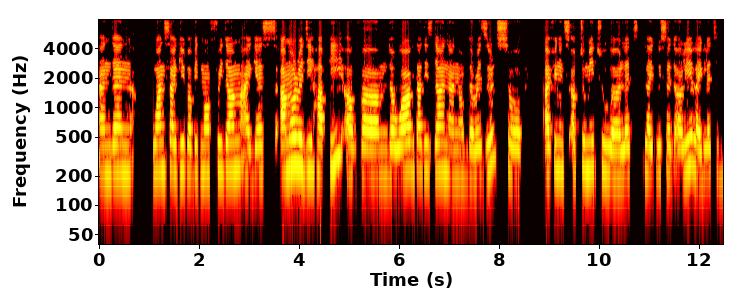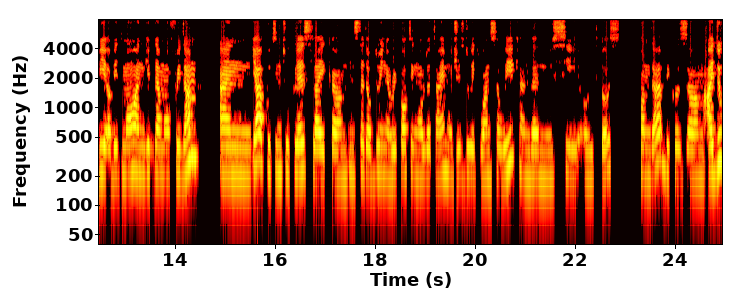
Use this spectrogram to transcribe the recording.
And then once I give a bit more freedom, I guess I'm already happy of um, the work that is done and of the results. So I think it's up to me to uh, let, like we said earlier, like let it be a bit more and give them more freedom. And yeah, put into place like um, instead of doing a reporting all the time, we just do it once a week and then we see how it goes from there. Because um, I do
